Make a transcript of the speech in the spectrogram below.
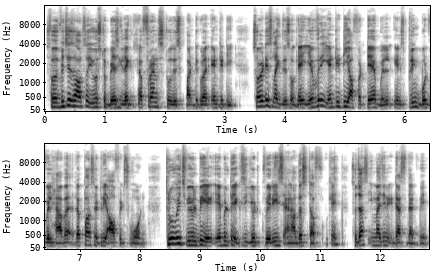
So which is also used to basically like reference to this particular entity so it is like this okay? Every entity of a table in spring boot will have a repository of its own through which we will be able to execute queries and other stuff okay? So just imagine it as that way.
